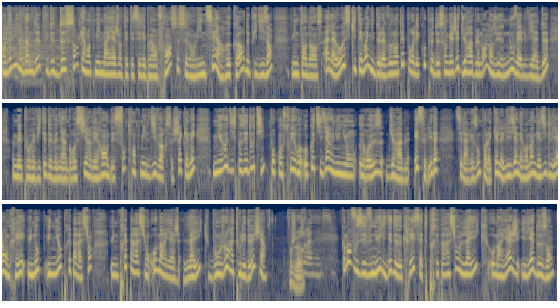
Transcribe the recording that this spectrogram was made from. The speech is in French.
En 2022, plus de 240 000 mariages ont été célébrés en France, selon l'INSEE, un record depuis 10 ans. Une tendance à la hausse qui témoigne de la volonté pour les couples de s'engager durablement dans une nouvelle vie à deux. Mais pour éviter de venir grossir les rangs des 130 000 divorces chaque année, mieux vaut disposer d'outils pour construire au quotidien une union heureuse, durable et solide. C'est la raison pour laquelle Lisiane et Romain Gaziglia ont créé une, une préparation, une préparation au mariage laïque. Bonjour à tous les deux. Bonjour. Bonjour Comment vous est venue l'idée de créer cette préparation laïque au mariage il y a deux ans?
